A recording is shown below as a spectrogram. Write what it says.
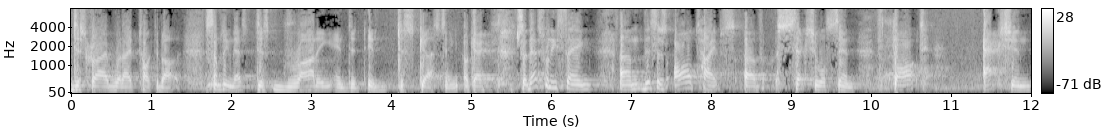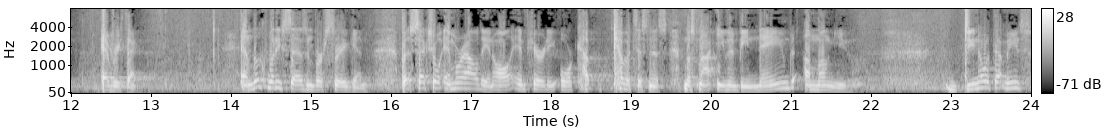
describe what I talked about, something that's just rotting and, di- and disgusting. Okay, so that's when he's saying um, this is all types of sexual sin, thought, action, everything. And look what he says in verse 3 again. But sexual immorality and all impurity or co- covetousness must not even be named among you do you know what that means?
